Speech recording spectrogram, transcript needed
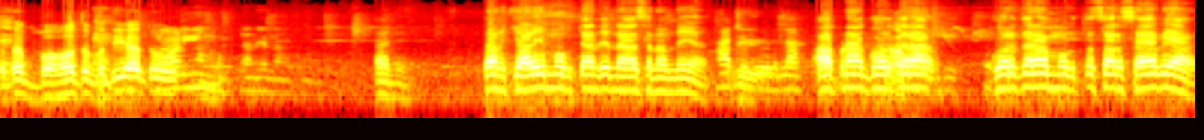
ਉਹ ਤਾਂ ਬਹੁਤ ਵਧੀਆ ਤੂੰ ਸਾਰੀਆਂ ਮੁਕਤਾਂ ਦੇ ਨਾਮ ਹਾਂਜੀ। ਤੁਹਾਨੂੰ 40 ਮੁਕਤਾਂ ਦੇ ਨਾਂ ਸੁਣਾਉਂਦੇ ਆ ਹੱਥ ਜੋੜ ਲਾ। ਆਪਣਾ ਗੁਰਦੁਆਰਾ ਗੁਰਦੁਆਰਾ ਮੁਕਤਸਰ ਸਾਹਿਬ ਆ।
